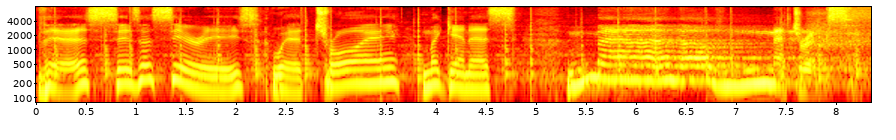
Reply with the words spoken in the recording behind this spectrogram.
This is a series with Troy Magennis, man of metrics.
